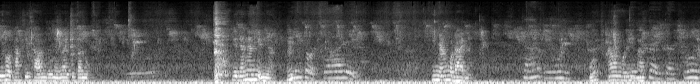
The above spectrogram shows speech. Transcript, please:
กินโรดพักสีขาวนี่เป็นยังไงคือตอนลูกเห็นยังนั่นเห็นเนี่ยหึมีโดดใจกินยังบ่ได้นะจ้าเอ็มโอ้ยเอามันบ่ได้มีพักใส่กระตุ้น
